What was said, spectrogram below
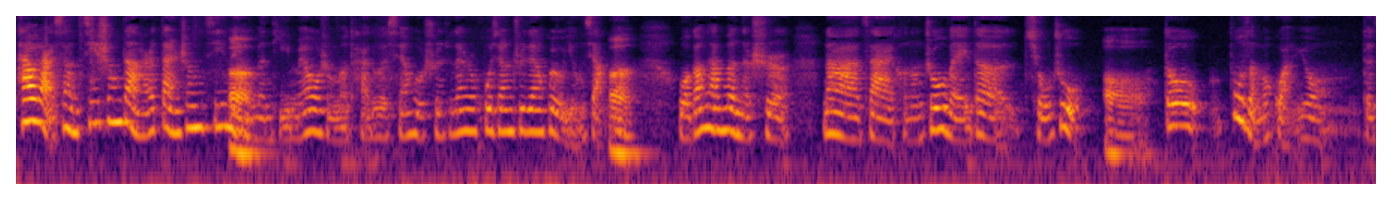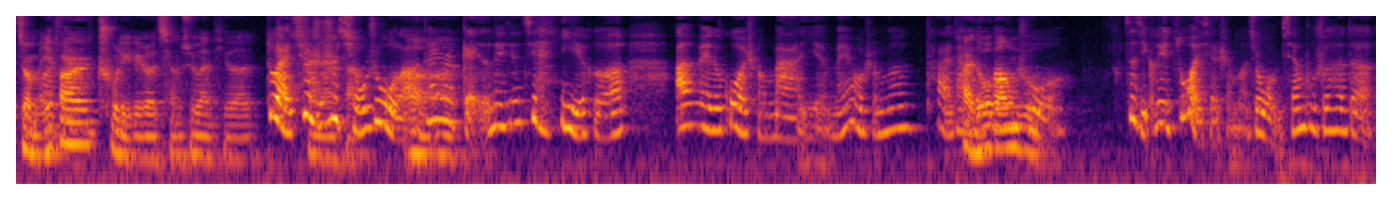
它有点像鸡生蛋还是蛋生鸡那个嗯问题，没有什么太多的先后顺序，但是互相之间会有影响。的。嗯。我刚才问的是，那在可能周围的求助哦，都不怎么管用的情况就没法儿处理这个情绪问题的。对，确实是求助了，嗯但是嗯。给的那些建议和安慰的过程吧，也没有什么太大的太多帮帮助自己可以做一些什么，就是我们先不说它的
